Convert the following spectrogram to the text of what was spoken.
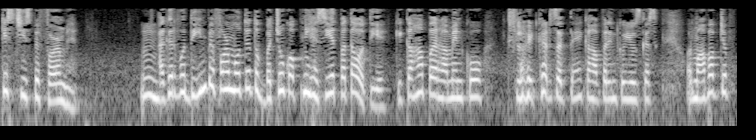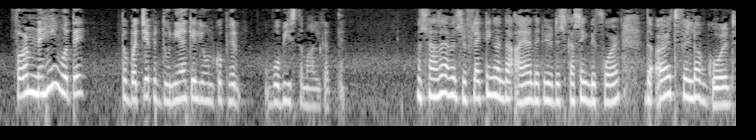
کس چیز پہ فرم ہے اگر وہ دین پہ فرم ہوتے تو بچوں کو اپنی حیثیت پتا ہوتی ہے کہ کہاں پر ہم ان کو ایکسپلوئٹ کر سکتے ہیں، کہاں پر ان کو یوز کر سکتے ہیں۔ اور ماں باپ جب فرم نہیں ہوتے تو بچے پھر دنیا کے لیے ان کو پھر وہ بھی استعمال کرتے ہیں۔ Ustaza, I was reflecting on the ayah that we were discussing before, the earth filled of gold.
